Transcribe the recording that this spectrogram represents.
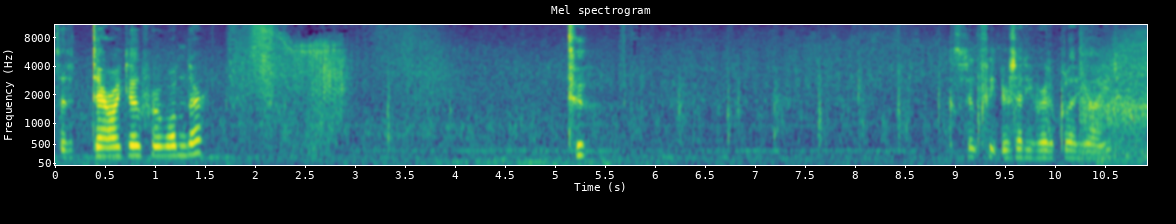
So dare I go for a wander? Because I don't think there's anywhere to bloody hide.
